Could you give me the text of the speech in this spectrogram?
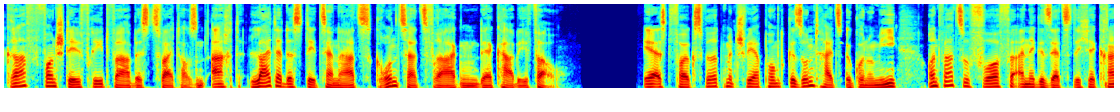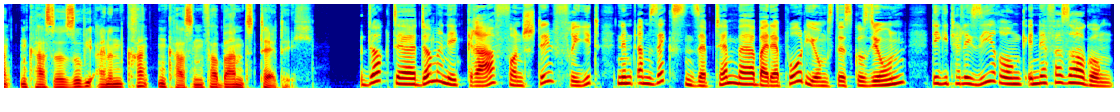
Graf von Stillfried war bis 2008 Leiter des Dezernats Grundsatzfragen der KBV. Er ist Volkswirt mit Schwerpunkt Gesundheitsökonomie und war zuvor für eine gesetzliche Krankenkasse sowie einen Krankenkassenverband tätig. Dr. Dominik Graf von Stillfried nimmt am 6. September bei der Podiumsdiskussion Digitalisierung in der Versorgung.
